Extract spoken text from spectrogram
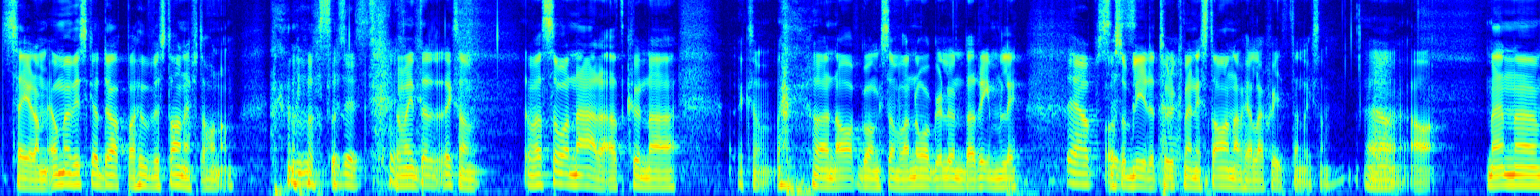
säger de ja, men vi ska döpa huvudstaden efter honom. så, Precis. de, var inte, liksom, de var så nära att kunna liksom, ha en avgång som var någorlunda rimlig. Ja. Och så blir det Turkmenistan av hela skiten. Liksom. Ja. Ja. ja. Men eh,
